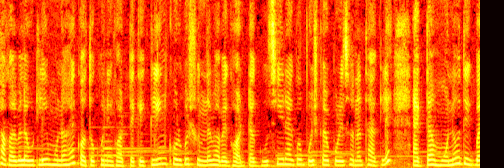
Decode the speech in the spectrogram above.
সকালবেলা উঠলেই মনে হয় কতক্ষণই ঘরটাকে ক্লিন করব, সুন্দরভাবে ঘরটা গুছিয়ে রাখব, পরিষ্কার পরিচ্ছন্ন থাকলে একটা মনেও দেখবা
